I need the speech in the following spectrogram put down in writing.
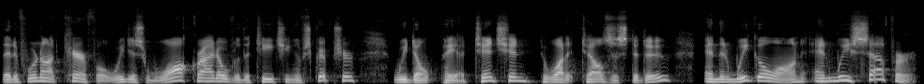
that if we're not careful, we just walk right over the teaching of Scripture. We don't pay attention to what it tells us to do, and then we go on and we suffer.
